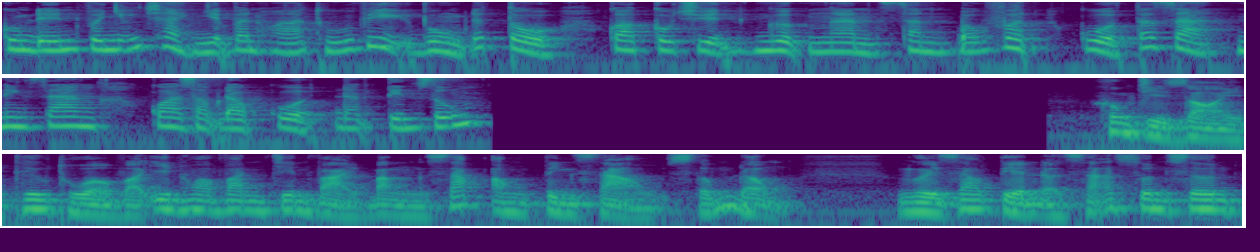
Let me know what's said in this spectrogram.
cùng đến với những trải nghiệm văn hóa thú vị vùng đất tổ qua câu chuyện Ngược ngàn săn báu vật của tác giả Ninh Giang qua giọng đọc của Đặng Tiến Dũng. Không chỉ giỏi thêu thùa và in hoa văn trên vải bằng sáp ong tinh xảo, sống động, người giao tiền ở xã Xuân Sơn,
